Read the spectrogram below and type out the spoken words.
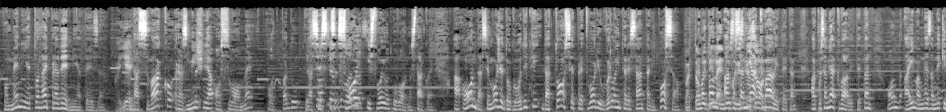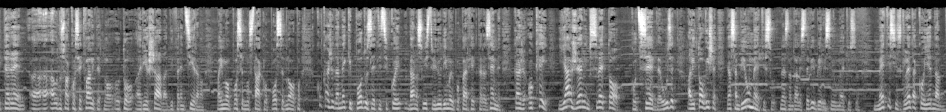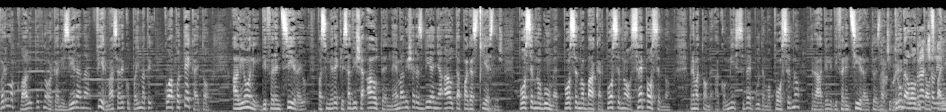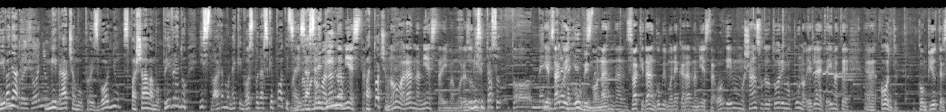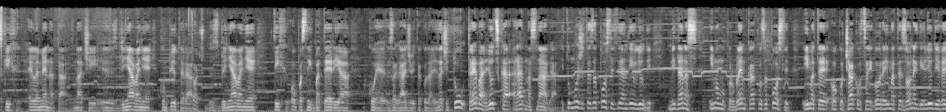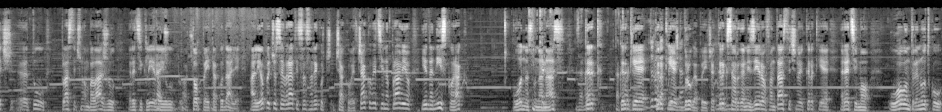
Po meni je to najpravednija teza. Pa je. Da svako razmišlja o svome otpadu, da se svoj i svoju odgovornost, tako je. A onda se može dogoditi da to se pretvori u vrlo interesantan i posao. Pa to Prema bi bila tome, ako industrijska sam ja zona. kvalitetan, ako sam ja kvalitetan, onda, a imam ne znam neki teren, a, a, odnosno ako se kvalitetno to rješava, diferencirano, pa imamo posebno staklo, posebno ovo, ko kaže da neki poduzetnici koji danas u Istri ljudi imaju po par hektara zemlje, kaže ok, ja želim sve to kod sebe uzeti, ali to više, ja sam bio u Metisu, ne znam da li ste vi bili svi u Metisu. Metis izgleda kao jedna vrlo kvalitetno organizirana firma. Ja sam rekao, pa imate, ko apoteka je to. Ali oni diferenciraju, pa su mi rekli sad više aute, nema više razbijanja auta pa ga stjesneš. Posebno gume, posebno bakar, posebno, sve posebno. Prema tome, ako mi sve budemo posebno radili, diferencirali, to je znači Tako je. druga logika Vraćali u spaljivanja, mi vraćamo u proizvodnju, spašavamo privredu i stvaramo neke gospodarske poticaje za imamo nova sredinu. radna mjesta. Pa točno. Nova radna mjesta imamo, razumijete? Mislim, to su, to meni Jer tako ih gubimo, na, na- svaki dan gubimo neka radna mjesta. Ovdje imamo šansu da otvorimo puno. Jer gledajte, imate e, od kompjuterskih elemenata, znači e, zbrinjavanje kompjutera, Točno. zbrinjavanje tih opasnih baterija koje zagađuju i tako dalje. Znači tu treba ljudska radna snaga i tu možete zaposliti jedan dio ljudi. Mi danas imamo problem kako zaposliti. Imate oko Čakovca i gore imate zone gdje ljudi već e, tu plastičnu ambalažu recikliraju, Točno, točno. tope i tako dalje. Ali opet ću se vratiti, sad sam rekao Čakovec. Čakovec je napravio jedan iskorak u odnosu na nas. Krk. Krk je, Druga Krk je druga priča. Krk se organizirao fantastično i Krk je recimo u ovom trenutku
